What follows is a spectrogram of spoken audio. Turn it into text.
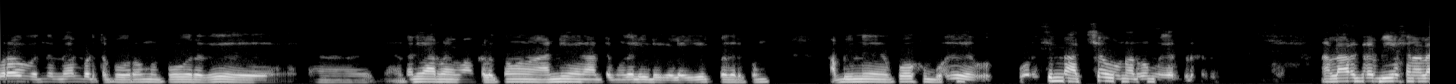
உறவு வந்து மேம்படுத்த போறோம்னு போகிறது தனியார் மயமாக்கலுக்கும் அந்நிய நாட்டு முதலீடுகளை ஈர்ப்பதற்கும் அப்படின்னு போகும்போது ஒரு சின்ன அச்ச உணர்வும் ஏற்படுகிறது. நல்லா இருக்கிற பிஎஸ்என்எல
